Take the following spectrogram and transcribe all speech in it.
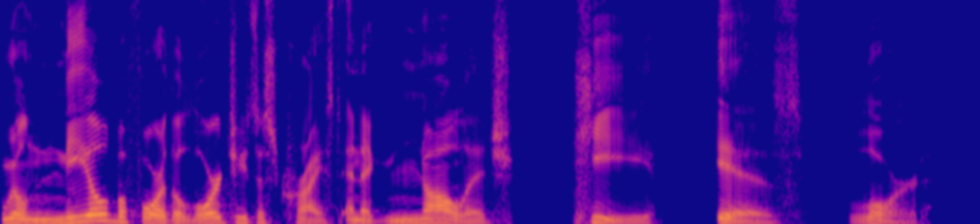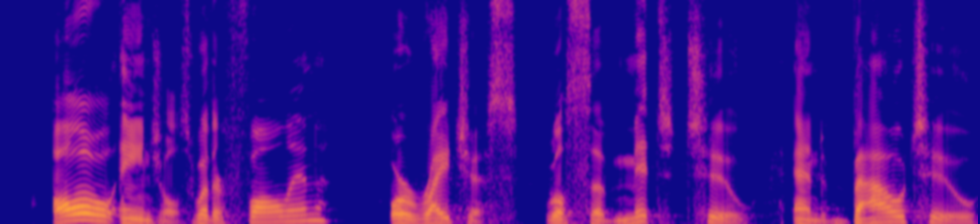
will kneel before the Lord Jesus Christ and acknowledge he is Lord. all angels, whether fallen or righteous, will submit to and bow to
